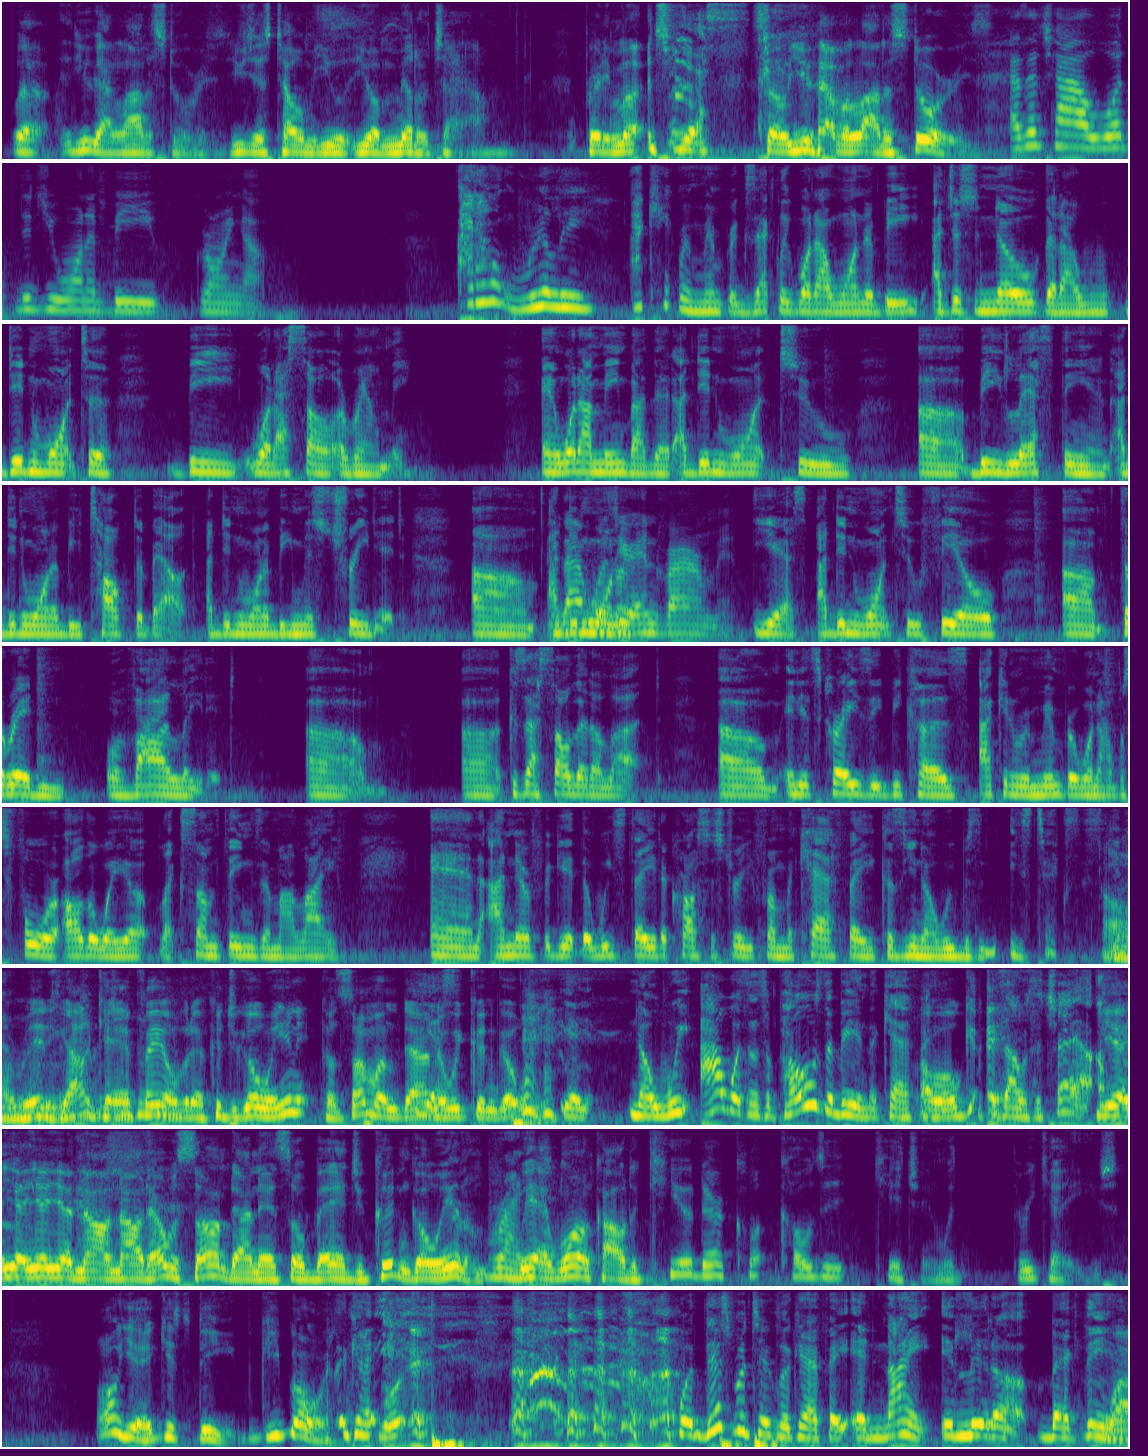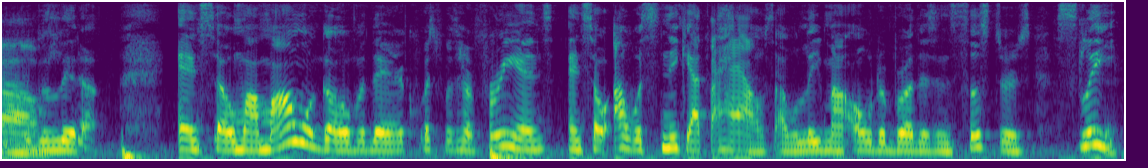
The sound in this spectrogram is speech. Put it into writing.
Well, you got a lot of stories. You just told me you you're a middle child, pretty much. Yes. So you have a lot of stories. As a child, what did you want to be growing up? I don't really, I can't remember exactly what I want to be. I just know that I w- didn't want to be what I saw around me. And what I mean by that, I didn't want to uh, be less than. I didn't want to be talked about. I didn't want to be mistreated. Um, I And that didn't was want your environment. Yes, I didn't want to feel um, threatened or violated because I saw that a lot. Um, and it's crazy because I can remember when I was four all the way up, like some things in my life. And I never forget that we stayed across the street from a cafe because, you know, we was in East Texas. you know. Already got a cafe over there. Could you go in it? Because some of them down there we couldn't go in. Yeah, no, we. I wasn't supposed to be in the cafe Oh, okay. because I was a child. Yeah, yeah, yeah, yeah. No, no, there was some down there so bad you couldn't go in them. Right. We had one called the Kildare Cl- Cozy Kitchen with three K's. Oh yeah, it gets deep. Keep going. Okay. well, this particular cafe at night it lit up. Back then, Wow. it was lit up. And so my mom would go over there, of course, with her friends. And so I would sneak out the house. I would leave my older brothers and sisters sleep.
